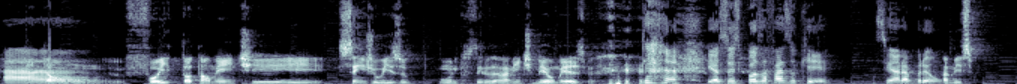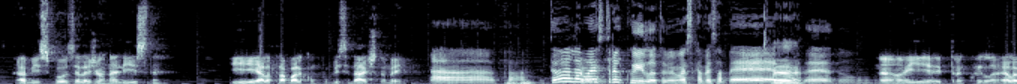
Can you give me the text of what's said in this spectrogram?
Ah. Então foi totalmente sem juízo, único exclusivamente meu mesmo. e a sua esposa faz o quê? A senhora Abrão? A minha, a minha esposa ela é jornalista e ela trabalha com publicidade também. Ah, tá. Uhum. Então ela é então, é mais tranquila também, mais cabeça aberta, é. né? Não... Não, aí é tranquila. Ela,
